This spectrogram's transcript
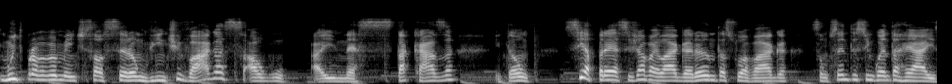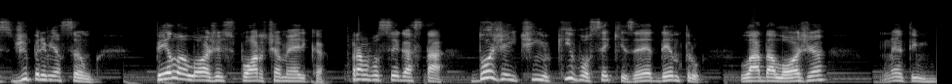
muito provavelmente só serão 20 vagas, algo aí nesta casa. Então, se apresse, já vai lá, garanta a sua vaga. São 150 reais de premiação pela loja Esporte América para você gastar do jeitinho que você quiser dentro lá da loja. Né? Tem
